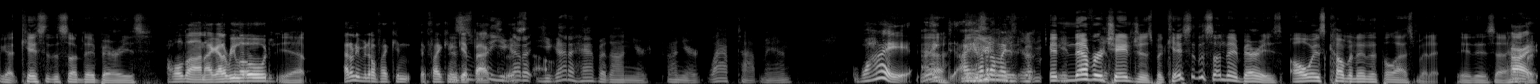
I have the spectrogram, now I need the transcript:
We got case of the Sunday berries. Hold on, I gotta reload. Yep. I don't even know if I can if I can This get back to you this. gotta now. you gotta have it on your on your laptop, man. Why? Yeah. I, I have it on my. It- It, it- it never it- changes, but case of the Sunday berries always coming in at the last minute. It is uh, All right.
